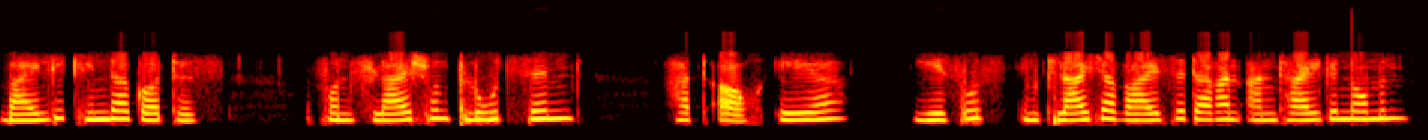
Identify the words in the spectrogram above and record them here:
weil die Kinder Gottes von Fleisch und Blut sind, hat auch er, Jesus, in gleicher Weise daran Anteil genommen,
